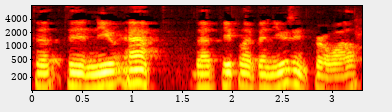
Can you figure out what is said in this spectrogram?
the the new app that people have been using for a while,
